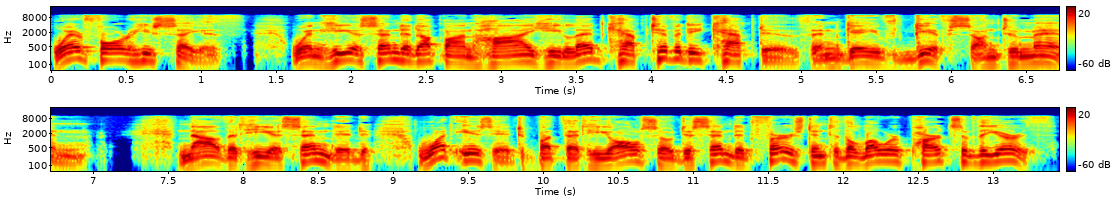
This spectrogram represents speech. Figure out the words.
Wherefore he saith, When he ascended up on high, he led captivity captive, and gave gifts unto men. Now that he ascended, what is it but that he also descended first into the lower parts of the earth?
